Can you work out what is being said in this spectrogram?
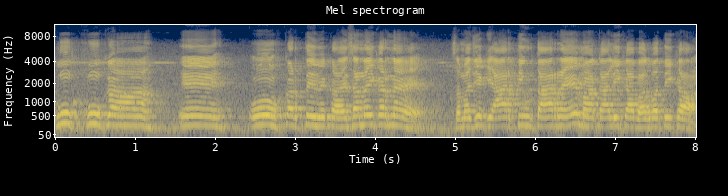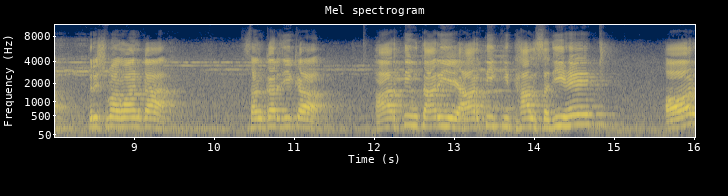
कूक कूक ए, ओह, करते हुए कर ऐसा नहीं करना है। समझिए कि आरती उतार रहे हैं माँ काली का, भगवती का, कृष्ण भगवान का, शंकर जी का। आरती उतारिए, आरती की थाल सजी है और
